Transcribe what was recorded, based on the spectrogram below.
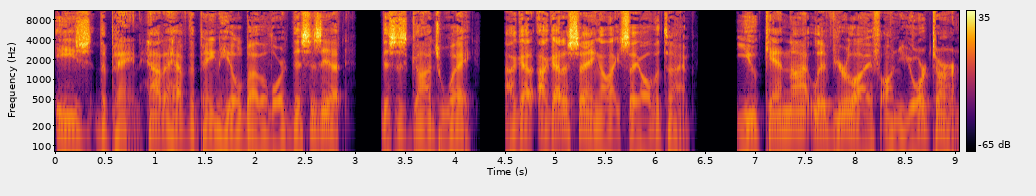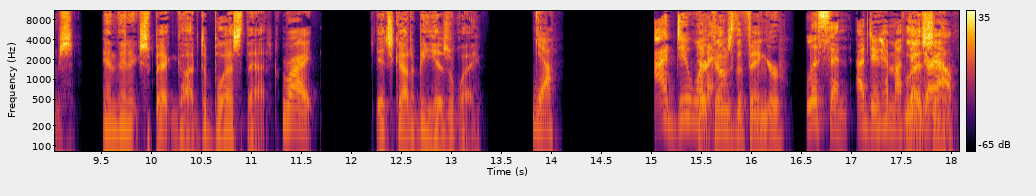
ease the pain, how to have the pain healed by the Lord. This is it. This is God's way. I got, I got a saying I like to say all the time. You cannot live your life on your terms and then expect God to bless that. Right. It's got to be his way. Yeah. I do want to comes the finger. listen. I do have my finger Listen. out.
